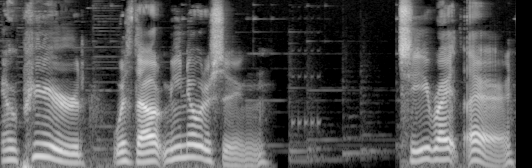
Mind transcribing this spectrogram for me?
It appeared without me noticing. See right there.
